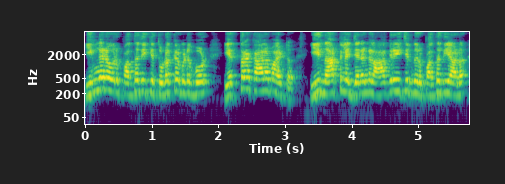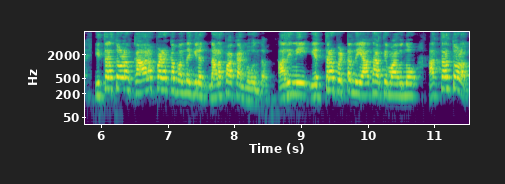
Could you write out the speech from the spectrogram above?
ഇങ്ങനെ ഒരു പദ്ധതിക്ക് തുടക്കമിടുമ്പോൾ എത്ര കാലമായിട്ട് ഈ നാട്ടിലെ ജനങ്ങൾ ആഗ്രഹിച്ചിരുന്ന ഒരു പദ്ധതിയാണ് ഇത്രത്തോളം കാലപ്പഴക്കം വന്നെങ്കിലും നടപ്പാക്കാൻ പോകുന്നത്. അതിനി എത്ര പെട്ടെന്ന് യാഥാർത്ഥ്യമാകുന്നു? അത്രത്തോളം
